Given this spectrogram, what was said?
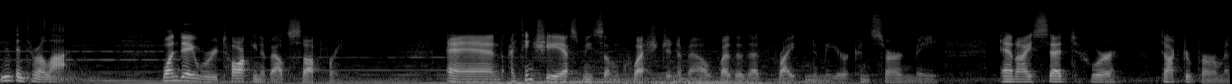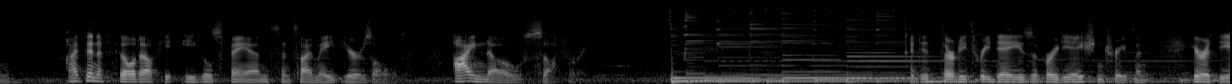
You've been through a lot. One day we were talking about suffering, and I think she asked me some question about whether that frightened me or concerned me. And I said to her, Dr. Berman, I've been a Philadelphia Eagles fan since I'm eight years old. I know suffering. I did 33 days of radiation treatment here at the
